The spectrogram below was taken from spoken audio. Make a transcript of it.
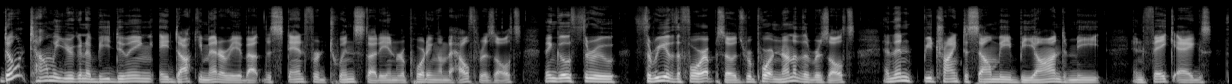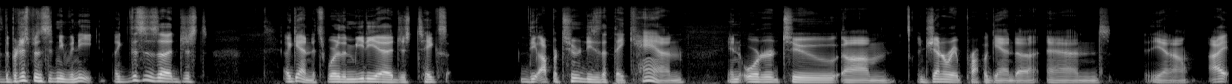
don't tell me you're going to be doing a documentary about the Stanford twin study and reporting on the health results. Then go through three of the four episodes, report none of the results, and then be trying to sell me beyond meat and fake eggs that the participants didn't even eat. Like this is a just again, it's where the media just takes the opportunities that they can in order to um, generate propaganda. And you know, I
